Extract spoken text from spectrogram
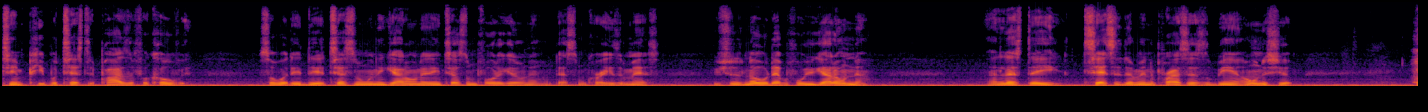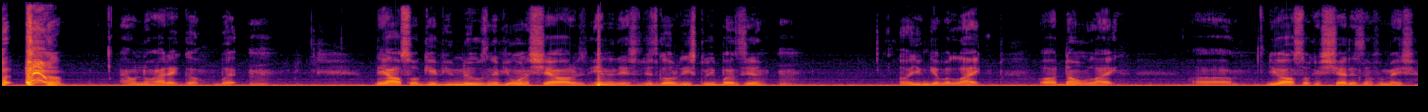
10 people tested positive for COVID. So what they did, test them when they got on there, they didn't test them before they get on there. That's some crazy mess. You should have known that before you got on there unless they tested them in the process of being ownership. I don't know how that go, but they also give you news. And if you want to share all this this, just go to these three buttons here, or you can give a like or don't like. Um, you also can share this information,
